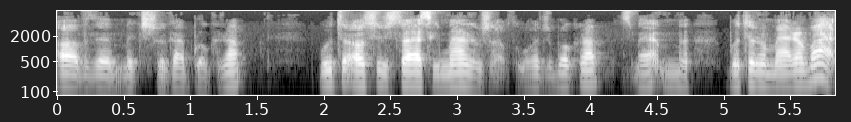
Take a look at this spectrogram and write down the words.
of the mixture got broken up, mutar also asking man himself. The ones broken up, it's mutar no matter what.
